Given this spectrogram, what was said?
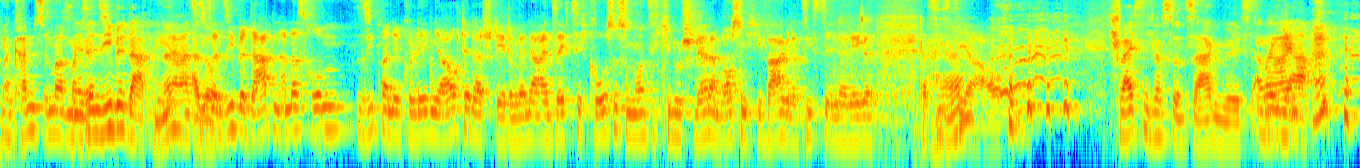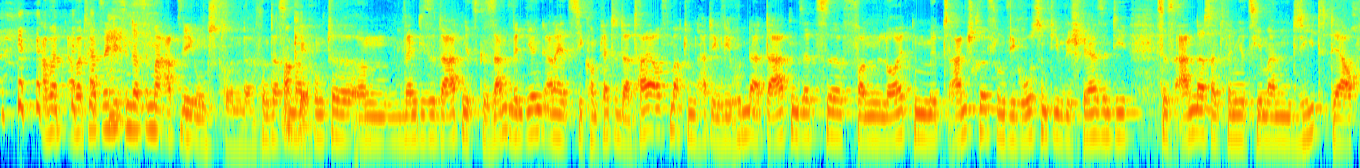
man kann es immer. Man sensible Daten, ne? Ja, es also. sind sensible Daten. Andersrum sieht man den Kollegen ja auch, der da steht. Und wenn der 1,60 groß ist und 90 Kilo schwer, dann brauchst du nicht die Waage. Das siehst du in der Regel. Das siehst du ja auch. Ne? Ich weiß nicht, was du uns sagen willst, aber Nein. ja. aber, aber tatsächlich sind das immer Abwägungsgründe. Sind das okay. immer Punkte, ähm, wenn diese Daten jetzt gesamt, wenn irgendeiner jetzt die komplette Datei aufmacht und hat irgendwie 100 Datensätze von Leuten mit Anschrift und wie groß sind die und wie schwer sind die, ist es anders, als wenn jetzt jemand sieht, der auch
